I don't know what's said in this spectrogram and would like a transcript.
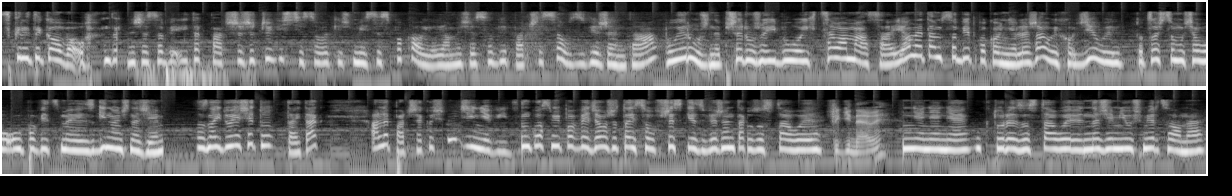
skrytykował. Myślę sobie i tak patrzę, rzeczywiście są jakieś miejsca spokoju. Ja myślę sobie, patrzę, są zwierzęta, były różne, przeróżne i było ich cała masa i one tam sobie spokojnie leżały, chodziły, to coś, co musiało, powiedzmy, zginąć na ziemi, to znajduje się tutaj, tak? Ale patrzę, jakoś ludzi nie widzę. Ten głos mi powiedział, że tutaj są wszystkie zwierzęta, które zostały Wyginęły? nie, nie, nie, które zostały na ziemi uśmiercone.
